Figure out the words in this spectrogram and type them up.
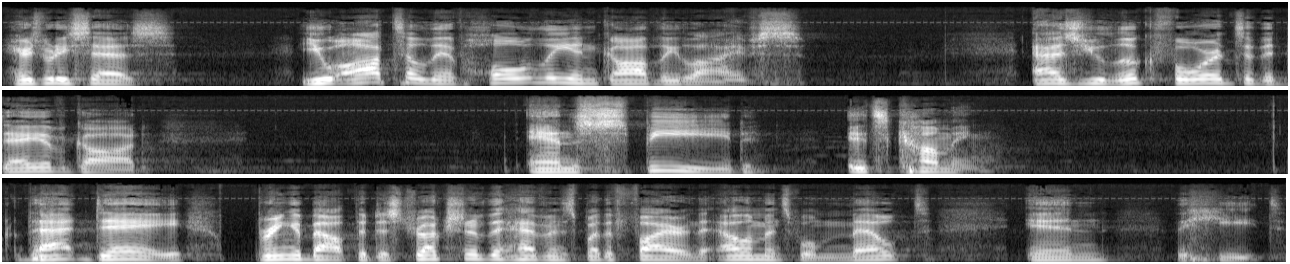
Here's what he says You ought to live holy and godly lives as you look forward to the day of God and speed its coming. That day bring about the destruction of the heavens by the fire, and the elements will melt in the heat.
